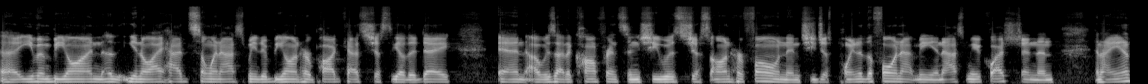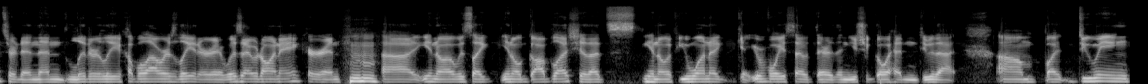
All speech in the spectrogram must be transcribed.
uh, even beyond. Uh, you know, I had someone ask me to be on her podcast just the other day, and I was at a conference and she was just on her phone and she just pointed the phone at me and asked me a question and and I answered and then literally a couple hours later it was out on anchor and uh, you know I was like you know God bless you. That's you know if you want to get your voice out there then you should go ahead and do that. Um, but doing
